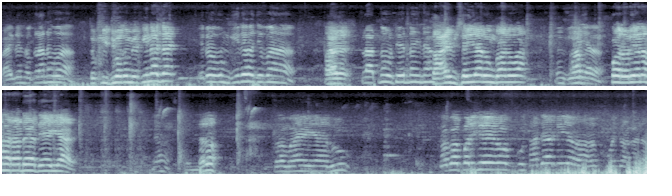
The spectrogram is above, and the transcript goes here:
બાઈક તો છોકરાનું હોય તો કીધું તો મેકી ના જાય. એ તો ઊંઘી રહ્યો છે પણ. રાતનો ઉઠ્યો જ નહીં ને. ટાઈમ છે યાર ઊંઘવાનો આ. પરોડિયાના હરા દે દે યાર. ચલો તમારે યાર હું ખબર પડી છે એવો પૂછા દે જોઈએ પહોંચવા કરતા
